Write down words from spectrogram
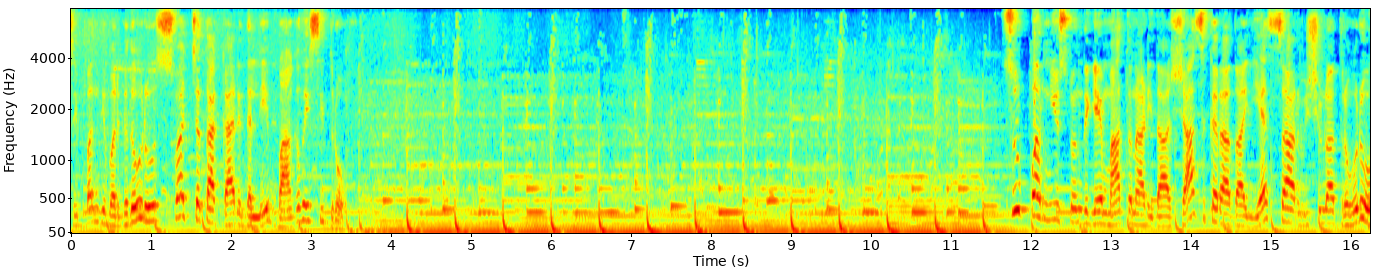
ಸಿಬ್ಬಂದಿ ವರ್ಗದವರು ಸ್ವಚ್ಛತಾ ಕಾರ್ಯದಲ್ಲಿ ಭಾಗವಹಿಸಿದ್ರು. ಸೂಪರ್ ನ್ಯೂಸ್ನೊಂದಿಗೆ ಮಾತನಾಡಿದ ಶಾಸಕರಾದ ಎಸ್ ಆರ್ ವಿಶ್ವನಾಥ್ ರವರು,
